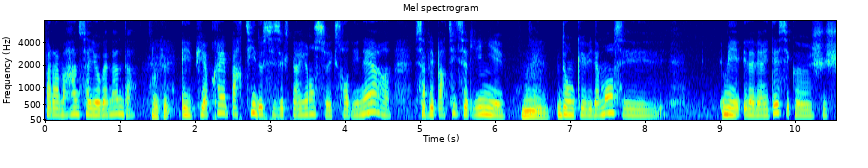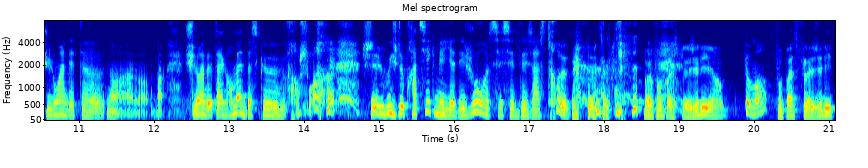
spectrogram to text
Paramahansa Yogananda. Et puis après, partie de ces expériences extraordinaires, ça fait partie de cette lignée. Hmm. Donc, évidemment, c'est. Mais la vérité, c'est que je, je suis loin d'être, euh, non, je suis loin d'être un grand maître parce que franchement, je- oui, je le pratique, mais il y a des jours, c'est désastreux. Bah, faut pas se flageller, hein. Comment Faut pas se flageller.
